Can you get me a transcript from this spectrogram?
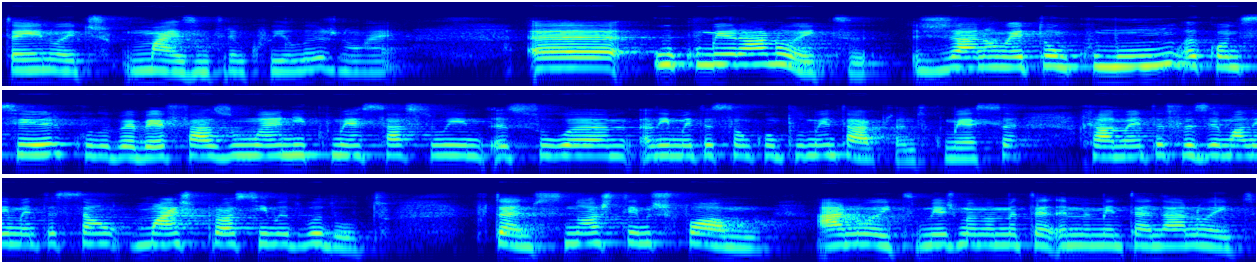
têm noites mais intranquilas, não é? Uh, o comer à noite já não é tão comum acontecer quando o bebê faz um ano e começa a sua, a sua alimentação complementar, portanto, começa realmente a fazer uma alimentação mais próxima do adulto. Portanto, se nós temos fome à noite, mesmo amamentando à noite,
